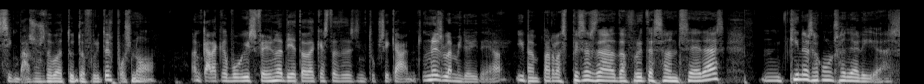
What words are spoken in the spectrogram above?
cinc vasos de batut de fruites, doncs no encara que vulguis fer una dieta d'aquestes desintoxicants. No és la millor idea. I per les peces de, de fruites senceres, mm, quines aconsellaries?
